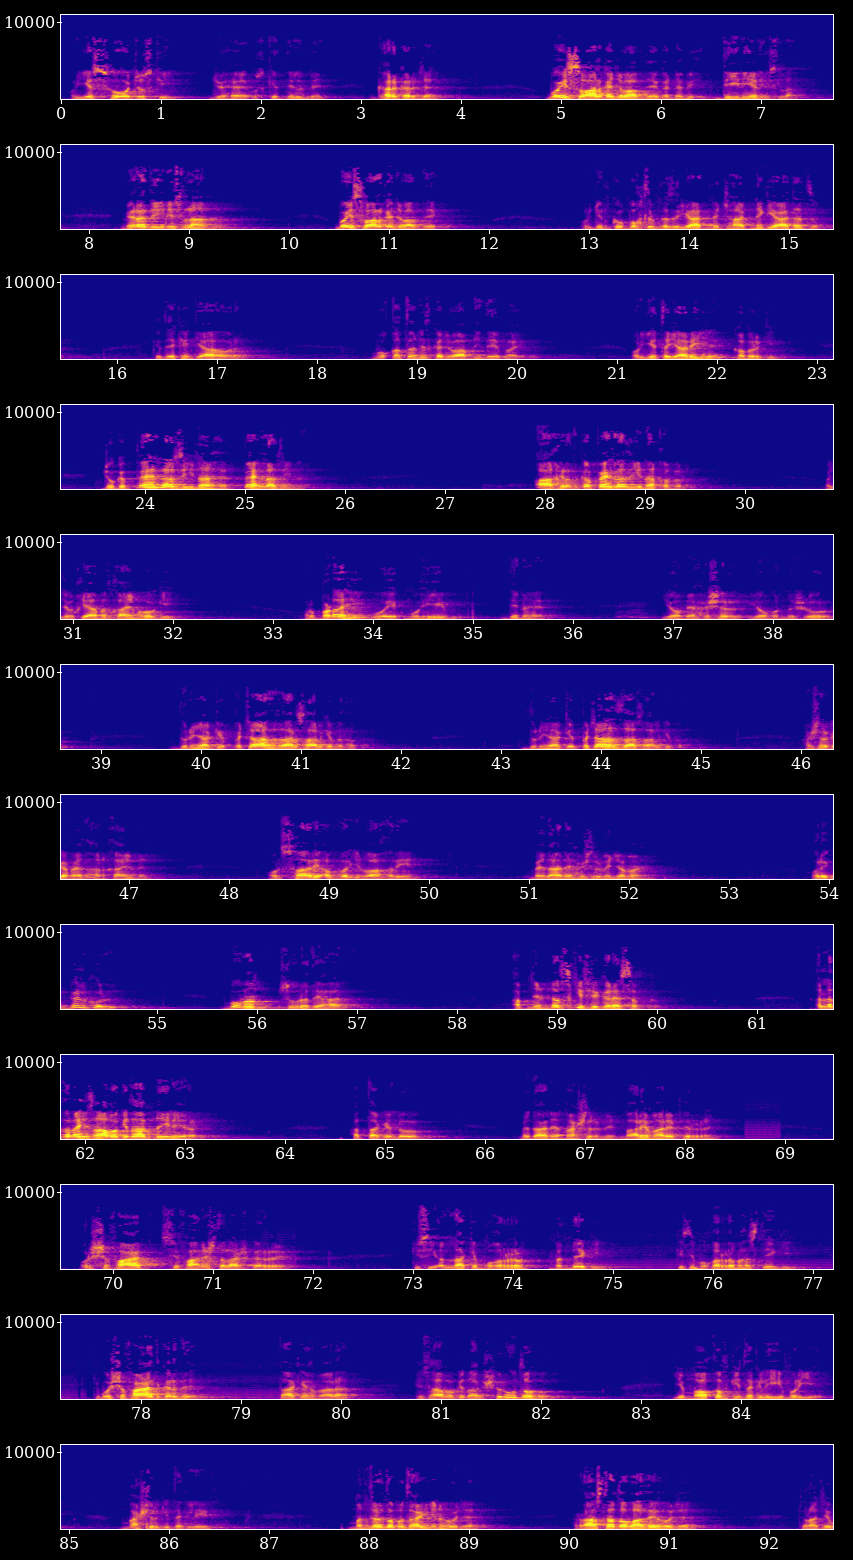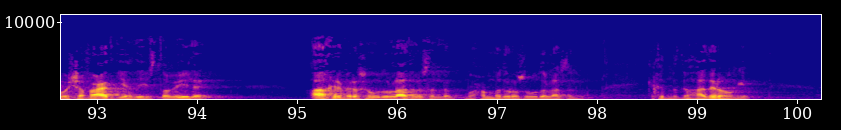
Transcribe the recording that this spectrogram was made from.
اور یہ سوچ اس کی جو ہے، اس کے دل میں گھر کر جائے وہ اس سوال کا جواب دے گا، نبی دین اسلام میرا دین اسلام ہے۔ وہ اس سوال کا جواب دے گا۔ اور جن کو مختلف نظریات میں جھانکنے کی عادت ہو کہ دیکھیں کیا ہو رہا ہے، وہ قطن اس کا جواب نہیں دے پائے گا۔ اور یہ تیاری ہے قبر کی، جو کہ پہلا زینہ ہے، پہلا زینہ۔ آخرت کا پہلا زینہ قبر۔ اور جب قیامت قائم ہوگی اور بڑا ہی وہ ایک محیب دن ہے، یوم حشر، یوم النشور، دنیا کے پچاس ہزار سال کے برابر۔ دنیا کے پچاس ہزار سال کے بعد حشر کا میدان قائم ہے اور سارے اولین و آخرین میدان حشر میں جمع ہیں۔ اور ایک بالکل مبہم صورت حال اپنے نفس کی فکر ہے سب کو۔ اللہ تعالیٰ حساب و کتاب نہیں لے رہا۔ حتیٰ کہ لوگ میدان معاشر میں مارے مارے پھر رہے ہیں اور شفاعت سفارش تلاش کر رہے ہیں۔ کسی اللہ کے مغرب بندے کی، کسی مقرب ہستی کی کہ وہ شفاعت کر دے تاکہ ہمارا حساب و کتاب شروع تو ہو۔ یہ موقف کی تکلیف اور یہ معاشر کی تکلیف۔ منظر تو متعین ہو جائے، راستہ تو واضح ہو جائے۔ چنانچہ وہ شفاعت کی حدیث طویل ہے۔ آخر میں رسول اللہ علیہ وسلم، محمد رسول اللہ علیہ وسلم کی خدمت میں حاضر ہوں گے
